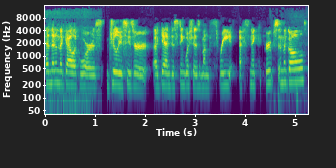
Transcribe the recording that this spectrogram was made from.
And then in the Gallic Wars, Julius Caesar again distinguishes among three ethnic groups in the Gauls.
